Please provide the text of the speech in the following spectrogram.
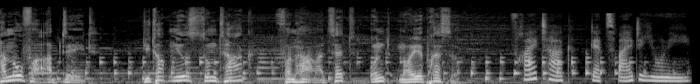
Hannover Update. Die Top-News zum Tag von HAZ und Neue Presse. Freitag, der 2. Juni.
